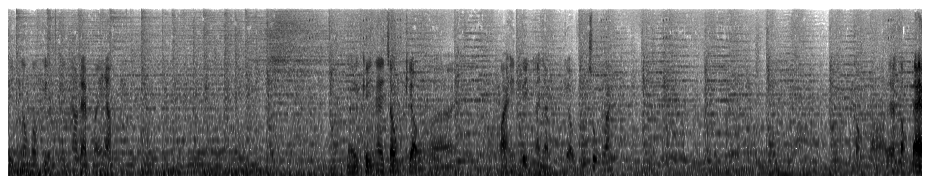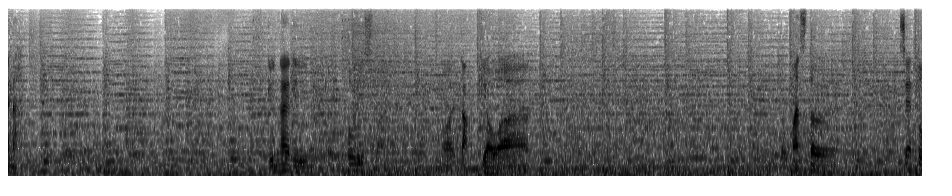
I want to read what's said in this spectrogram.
Kính không có kính kính nào đẹp mấy nhở? Mấy kính này trông kiểu ờ, ngoài hành tinh à nhầm kiểu vũ trụ quá là cộng đen à? Kính này thì police mà. Rồi cộng kiểu uh, kiểu master Cento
